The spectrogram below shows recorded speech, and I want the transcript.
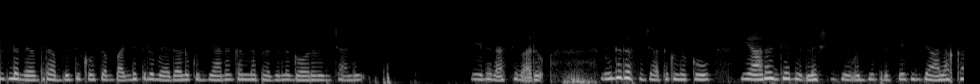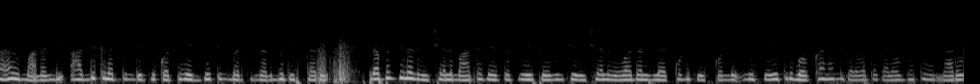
పరిస్థితుల నిరంతర అభివృద్ధి కోసం పండితులు మేధావులకు జ్ఞానం కలిగిన ప్రజలను గౌరవించాలి. మీనరాశి వారు. మీనరాశి జాతకులకు మీ ఆరోగ్యాన్ని నిర్లక్ష్యం చేయవచ్చు ప్రత్యేకించి ఆలాకాలు మానండి. ఆర్థిక లబ్ధిని తెచ్చే కొత్తవి ఎగ్జైటింగ్ పరిస్థితిని అనుభూతిస్తారు ప్రపంచంలోని విషయాలు మాట్లాడేటప్పుడు మీరు ప్రేమించే విషయాలు వివాదాలు లేకుండా చూసుకోండి. మీ స్నేహితులు బొక్కాలను తర్వాత కలవబోతూ ఉన్నారు.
